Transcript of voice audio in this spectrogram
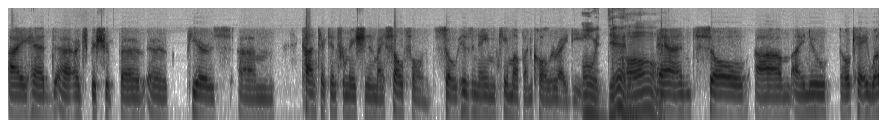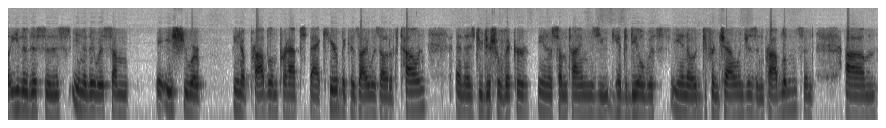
I had uh, Archbishop uh, uh, Pierre's um, contact information in my cell phone, so his name came up on caller ID. Oh, it did. Oh, And so um, I knew, okay, well, either this is, you know, there was some issue or you know problem perhaps back here because I was out of town, and as judicial vicar, you know sometimes you, you have to deal with you know different challenges and problems, and um,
